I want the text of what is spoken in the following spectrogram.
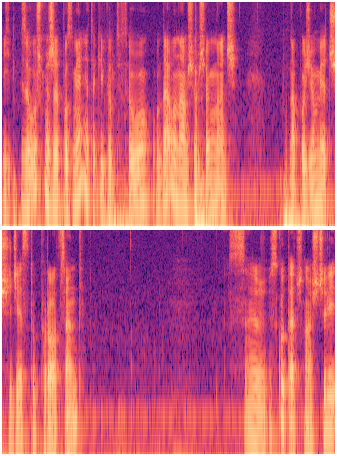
I załóżmy, że po zmianie takiego tytułu udało nam się osiągnąć na poziomie 30% skuteczność, czyli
